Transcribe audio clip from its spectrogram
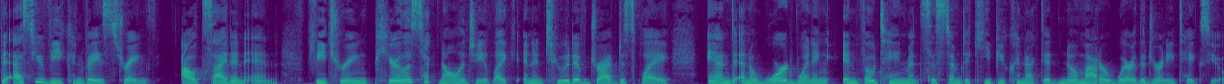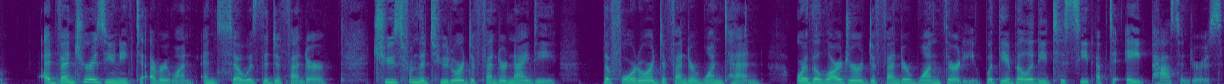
The SUV conveys strength outside and in, featuring peerless technology like an intuitive drive display and an award winning infotainment system to keep you connected no matter where the journey takes you. Adventure is unique to everyone, and so is the Defender. Choose from the two door Defender 90, the four door Defender 110, or the larger Defender 130 with the ability to seat up to eight passengers.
